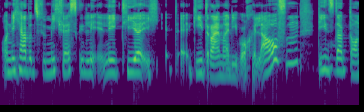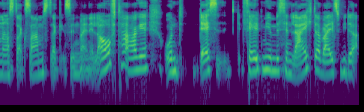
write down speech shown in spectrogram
Und ich habe jetzt für mich festgelegt, hier, ich äh, gehe dreimal die Woche laufen. Dienstag, Donnerstag, Samstag sind meine Lauftage. Und das fällt mir ein bisschen leichter, weil es wieder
